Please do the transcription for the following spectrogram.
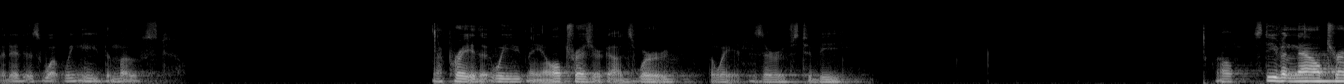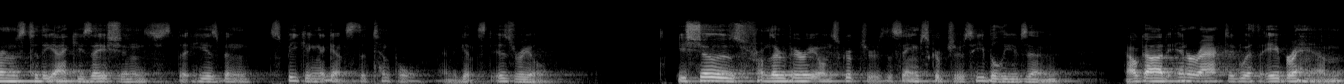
that it is what we need the most? I pray that we may all treasure God's word the way it deserves to be. Well, Stephen now turns to the accusations that he has been speaking against the temple and against Israel. He shows from their very own scriptures, the same scriptures he believes in, how God interacted with Abraham,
